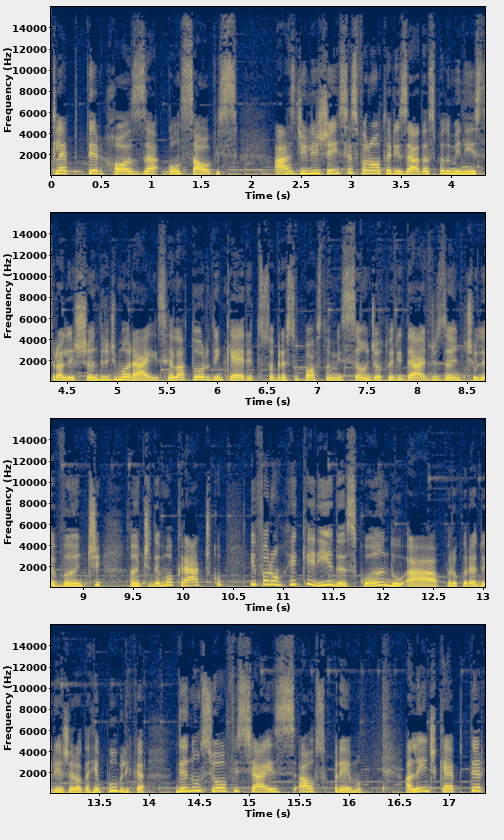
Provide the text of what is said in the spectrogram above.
Klepter Rosa Gonçalves. As diligências foram autorizadas pelo ministro Alexandre de Moraes, relator do inquérito sobre a suposta omissão de autoridades ante o levante antidemocrático, e foram requeridas quando a Procuradoria-Geral da República denunciou oficiais ao Supremo. Além de Kepter,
